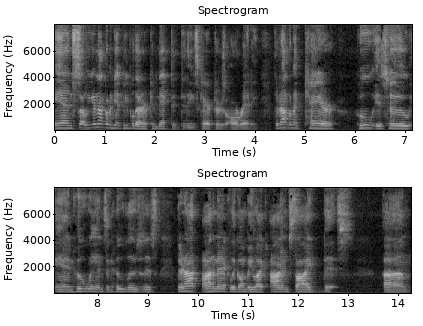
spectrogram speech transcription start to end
And so you're not going to get people that are connected to these characters already. They're not going to care who is who and who wins and who loses. They're not automatically going to be like, I'm side this. Um,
